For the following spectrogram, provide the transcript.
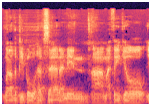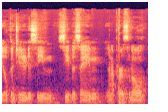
what other people have said. I mean, um, I think you'll you'll continue to see see the same in a personal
